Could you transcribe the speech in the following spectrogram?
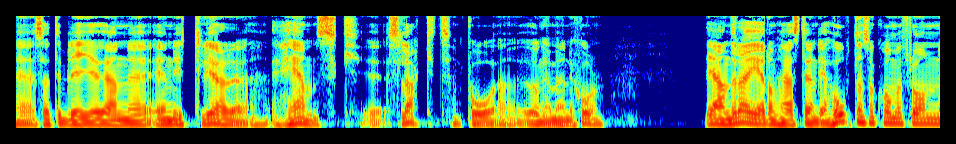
Eh, så att det blir ju en, eh, en ytterligare hemsk slakt på unga människor. Det andra är de här ständiga hoten som kommer från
